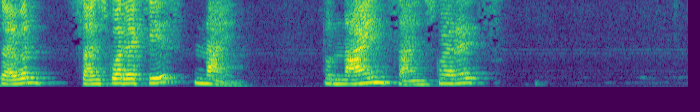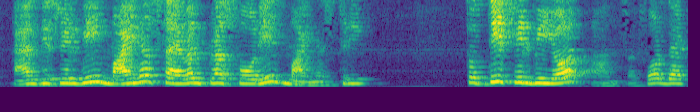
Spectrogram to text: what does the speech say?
7 sine square x is 9. So 9 sine square x and this will be minus 7 plus 4 is minus 3. So this will be your answer for that.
